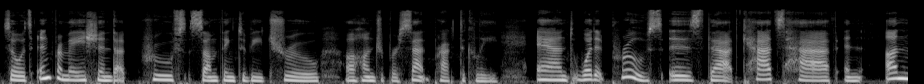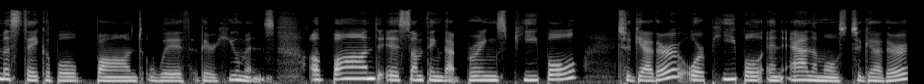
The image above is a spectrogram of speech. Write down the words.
So it's information that proves something to be true 100% practically. And what it proves is that cats have an unmistakable bond with their humans. A bond is something that brings people together or people and animals together.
